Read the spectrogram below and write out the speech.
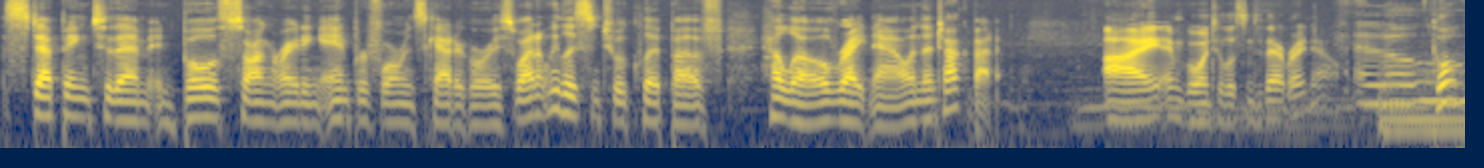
stepping to them in both songwriting and performance categories, why don't we listen to a clip of "Hello" right now and then talk about it? I am going to listen to that right now. Hello. Cool.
